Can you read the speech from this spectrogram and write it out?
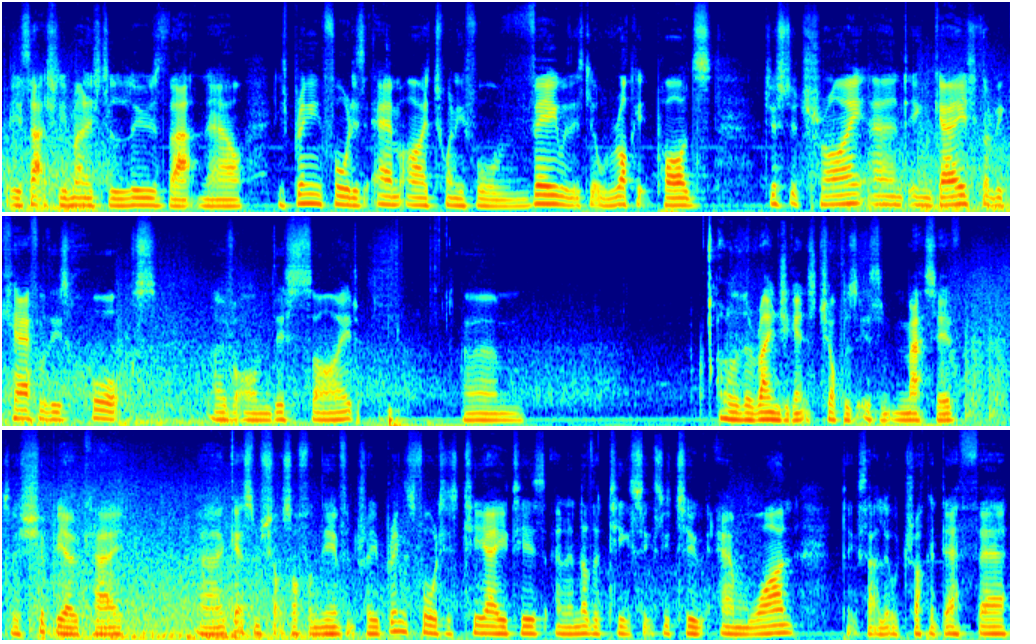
But he's actually managed to lose that now. He's bringing forward his Mi-24V with its little rocket pods just to try and engage. Got to be careful of these hawks over on this side. Um, although the range against choppers isn't massive, so it should be okay. Uh, get some shots off on the infantry. Brings forward his T-80s and another T-62 M1. Takes that little truck of death there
